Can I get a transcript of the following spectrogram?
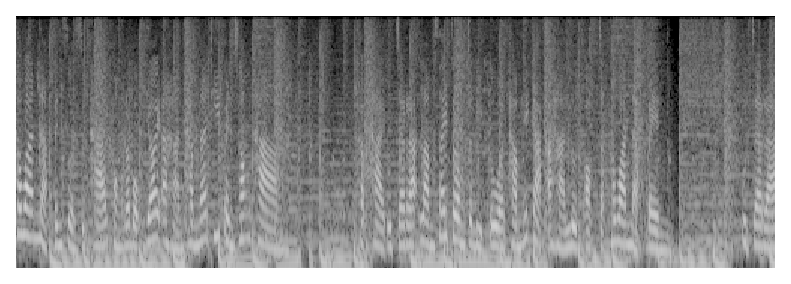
ทวารหนักเป็นส่วนสุดท้ายของระบบย่อยอาหารทำหน้าที่เป็นช่องทางขับถ่ายอุจจาระลำไส้ตรงจะบีบตัวทำให้กากอาหารหลุดออกจากทวารหนักเป็น อุจจาระ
